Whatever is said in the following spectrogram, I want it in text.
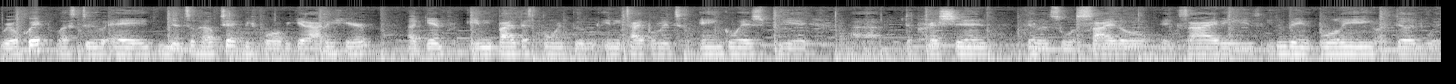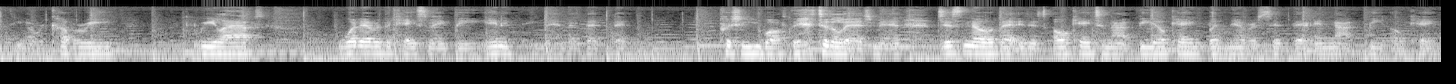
real quick, let's do a mental health check before we get out of here. Again, for anybody that's going through any type of mental anguish, be it uh, depression, feeling suicidal, anxieties, even being bullying or dealing with, you know, recovery, relapse, whatever the case may be, anything, that, that, pushing you off the, to the ledge, man. Just know that it is okay to not be okay, but never sit there and not be okay.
